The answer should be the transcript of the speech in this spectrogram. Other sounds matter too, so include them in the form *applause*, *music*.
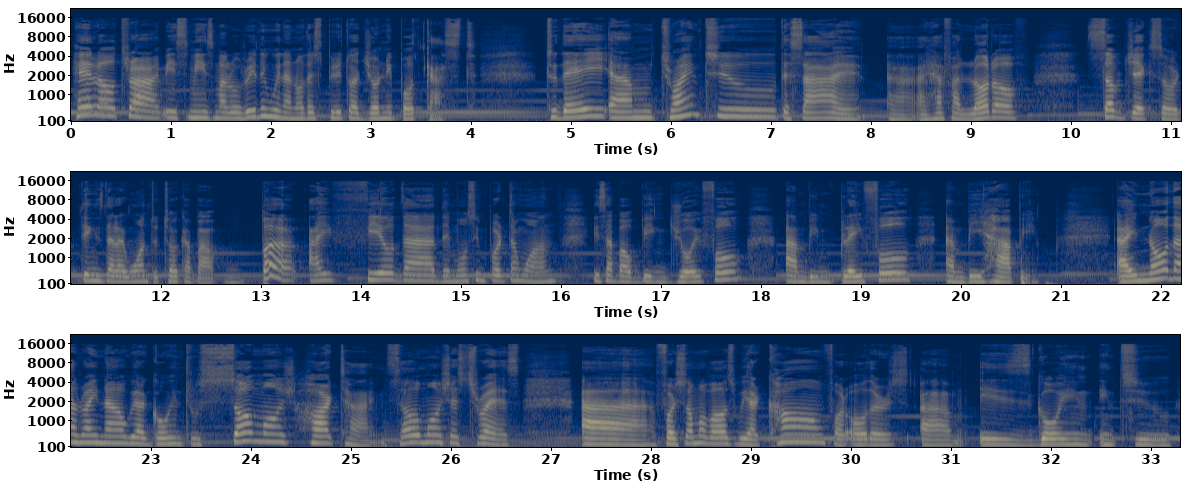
Hello, tribe. It's me, Malu, reading with another spiritual journey podcast. Today, I'm trying to decide. Uh, I have a lot of subjects or things that I want to talk about, but I feel that the most important one is about being joyful and being playful and be happy. I know that right now we are going through so much hard time, so much stress. Uh, for some of us, we are calm. For others, um, is going into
